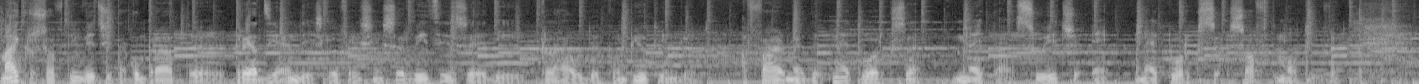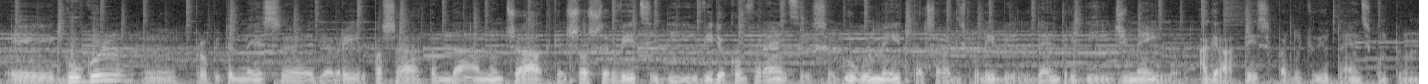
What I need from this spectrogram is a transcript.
Microsoft invece ha comprato tre aziende che offriscono servizi di cloud computing, Affirmed Networks, Meta Switch e Networks Soft Motive. E Google, eh, proprio nel mese di aprile passato, ha annunciato che il suo servizio di videoconferenze Google Meet sarà disponibile dentro di Gmail a gratis per tutti gli utenti con un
